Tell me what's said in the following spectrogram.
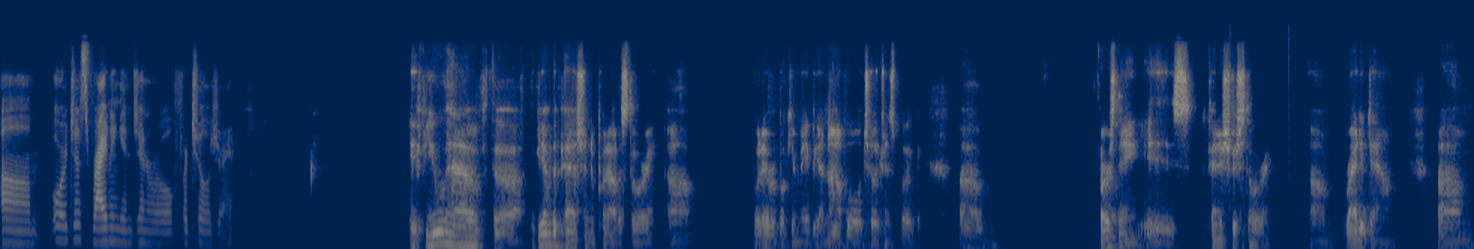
um, or just writing in general for children? If you have the if you have the passion to put out a story, um, whatever book it may be, a novel, children's book, um, first thing is finish your story, um, write it down, Um,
